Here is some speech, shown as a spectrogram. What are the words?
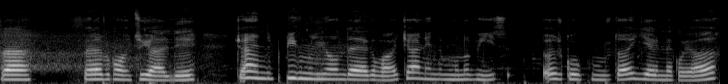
Və belə bir oyuncu gəldi. Gəlin indi 1 milyon dəyəri var. Gəlin indi bunu biz öz qrupumuzda yerinə qoyaq.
